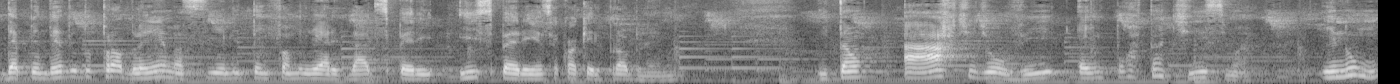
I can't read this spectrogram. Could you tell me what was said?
dependendo do problema, se ele tem familiaridade e experiência com aquele problema. Então, a arte de ouvir é importantíssima. E no,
